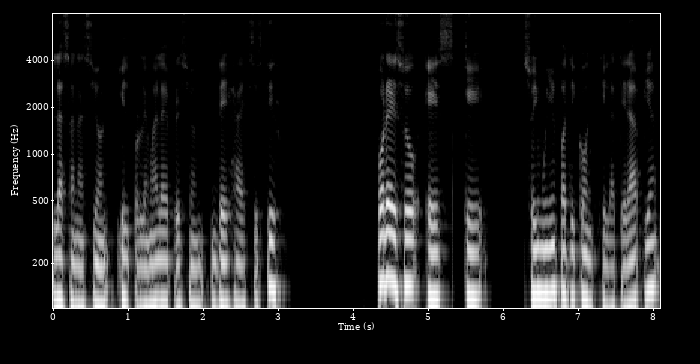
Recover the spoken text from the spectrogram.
la sanación y el problema de la depresión deja de existir. Por eso es que soy muy enfático en que la terapia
